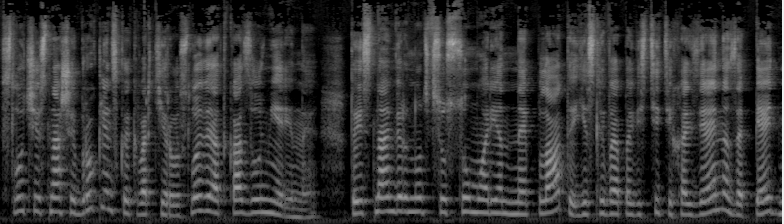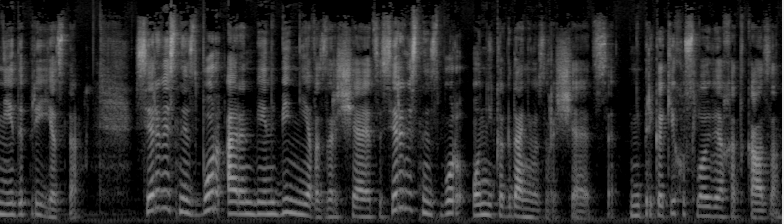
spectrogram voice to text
В случае с нашей бруклинской квартирой условия отказа умеренные, то есть нам вернут всю сумму арендной платы, если вы оповестите хозяина за 5 дней до приезда. Сервисный сбор Airbnb не возвращается. Сервисный сбор он никогда не возвращается, ни при каких условиях отказа.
